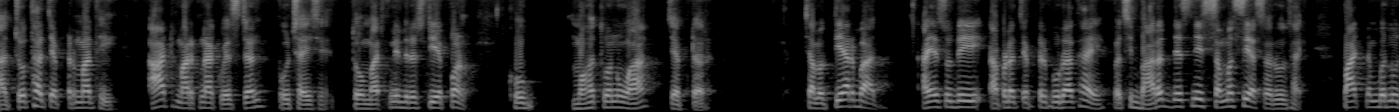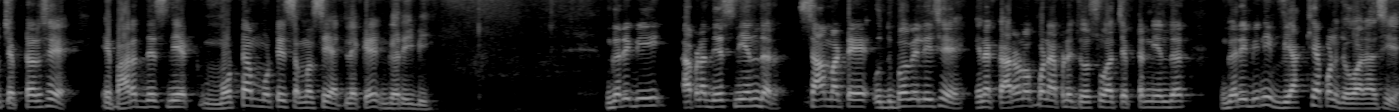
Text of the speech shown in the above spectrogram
આ ચોથા ચેપ્ટરમાંથી આઠ માર્કના ક્વેશ્ચન પૂછાય છે. તો માર્કની દ્રષ્ટિએ પણ ખૂબ મહત્વનું આ ચેપ્ટર ચાલો, ત્યારબાદ અહીંયા સુધી આપણા ચેપ્ટર પૂરા થાય, પછી ભારત દેશની સમસ્યા શરૂ થાય. પાંચ નંબરનું ચેપ્ટર છે, એ ભારત દેશની એક મોટા મોટી સમસ્યા એટલે કે ગરીબી. ગરીબી આપણા દેશની અંદર શા માટે ઉદ્ભવેલી છે? એના કારણો પણ આપણે જોશું આ ચેપ્ટરની અંદર. ગરીબીની વ્યાખ્યા પણ જોવાના છીએ.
